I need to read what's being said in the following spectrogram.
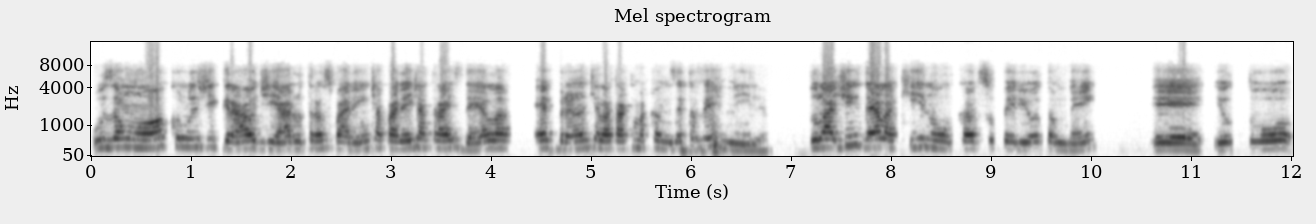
usa um óculos de grau de aro transparente, a parede atrás dela é branca, ela está com uma camiseta vermelha. Do ladinho dela aqui, no canto superior também, é, eu tô,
